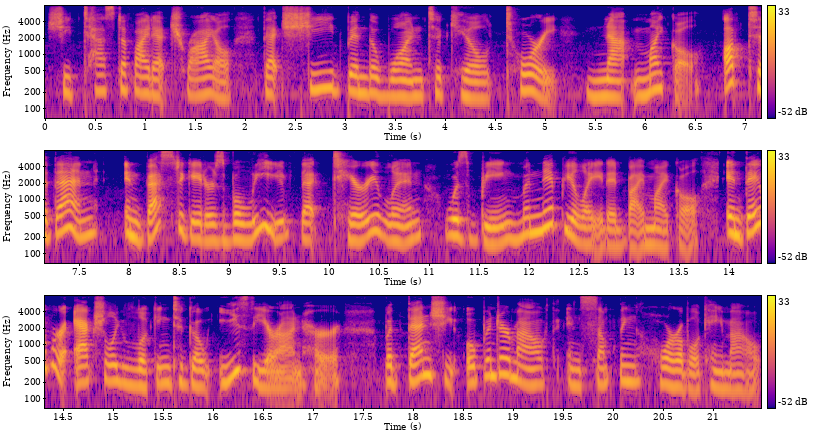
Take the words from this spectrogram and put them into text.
She testified at trial that she'd been the one to kill Tori, not Michael. Up to then, investigators believed that Terry Lynn was being manipulated by Michael, and they were actually looking to go easier on her. But then she opened her mouth and something horrible came out.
